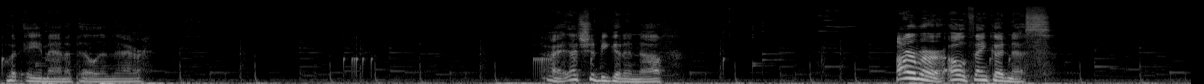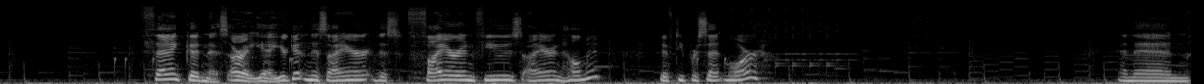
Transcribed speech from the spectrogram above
Put a mana pill in there. Alright, that should be good enough. Armor! Oh, thank goodness. Thank goodness. All right, yeah, you're getting this iron, this fire infused iron helmet, 50% more. And then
